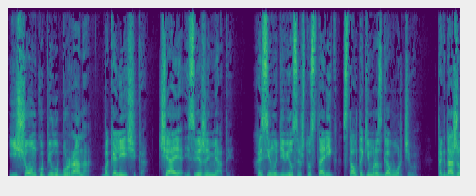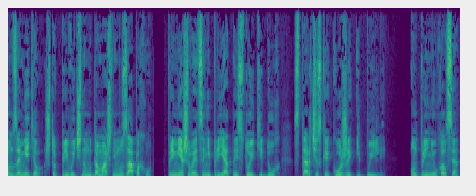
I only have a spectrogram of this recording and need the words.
Еще он купил у Бурана, бакалейщика, чая и свежей мяты. Хасин удивился, что старик стал таким разговорчивым. Тогда же он заметил, что к привычному домашнему запаху примешивается неприятный стойкий дух старческой кожи и пыли. Он принюхался,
